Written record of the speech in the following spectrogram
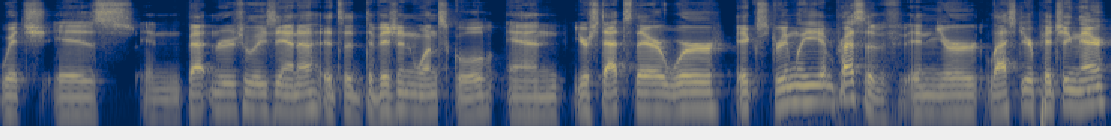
which is in Baton Rouge, Louisiana. It's a Division One school, and your stats there were extremely impressive. In your last year pitching there,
